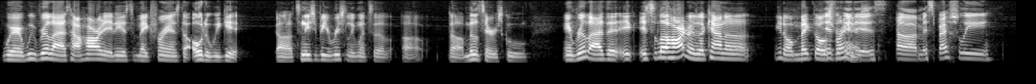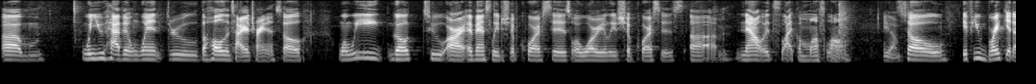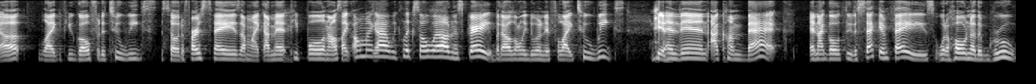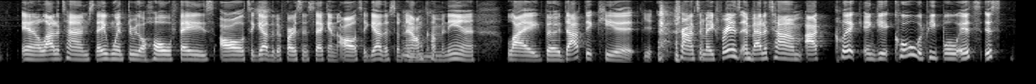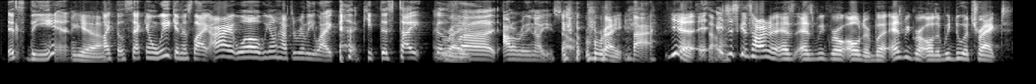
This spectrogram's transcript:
where we realized how hard it is to make friends the older we get. Uh, Tanisha B recently went to uh, uh, military school and realized that it, it's a little harder to kind of you know make those It- friends. It is, um, especially um, when you haven't went through the whole entire training. So when we go to our advanced leadership courses or warrior leadership courses, um, now it's like a month long. Yeah. So if you break it up, like if you go for the two weeks, so the first phase, I'm like, I met people and I was like, oh my God, we click so well and it's great. But I was only doing it for like two weeks. Yeah. And then I come back and I go through the second phase with a whole nother group. And a lot of times they went through the whole phase all together, the first and second all together. So now I'm mm-hmm. coming in like the adopted kid Yeah. trying to make friends. And by the time I click and get cool with people, it's it's it's the end. Yeah. Like the second week, and it's like, all right, well, we don't have to really like keep this tight because Right. uh, I don't really know you. So right. bye. Yeah, it, So. it just gets harder as as we grow older. But as we grow older, we do attract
